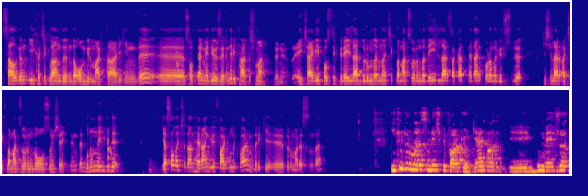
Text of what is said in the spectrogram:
salgın ilk açıklandığında 11 Mart tarihinde e, sosyal medya üzerinde bir tartışma dönüyordu. HIV pozitif bireyler durumlarını açıklamak zorunda değiller fakat neden koronavirüslü kişiler açıklamak zorunda olsun şeklinde. Bununla ilgili yasal açıdan herhangi bir farklılık var mıdır iki e, durum arasında? İki durum arasında hiçbir fark yok. Yani e, bu mevzu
